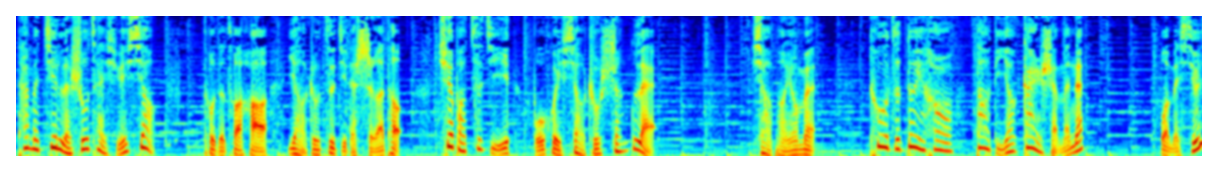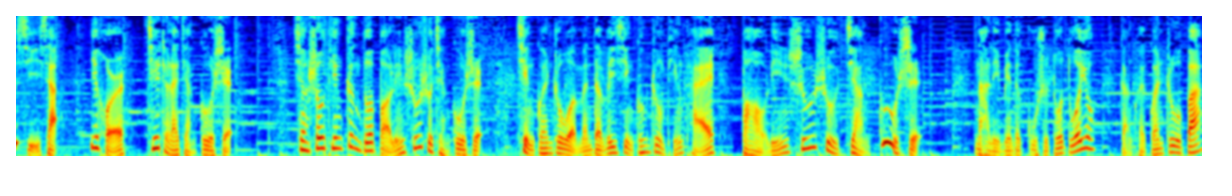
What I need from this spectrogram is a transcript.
他们进了蔬菜学校。兔子绰号咬住自己的舌头，确保自己不会笑出声来。小朋友们，兔子对号。到底要干什么呢？我们休息一下，一会儿接着来讲故事。想收听更多宝林叔叔讲故事，请关注我们的微信公众平台“宝林叔叔讲故事”，那里面的故事多多哟，赶快关注吧。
